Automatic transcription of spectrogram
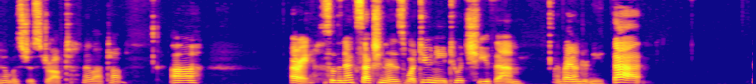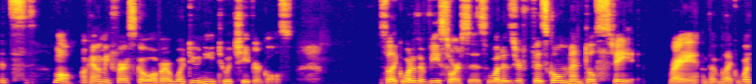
I almost just dropped my laptop. Uh, all right. So the next section is what do you need to achieve them and right underneath that, it's, well, okay, let me first go over what do you need to achieve your goals. So, like, what are the resources? What is your physical, mental state, right? That Like, what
